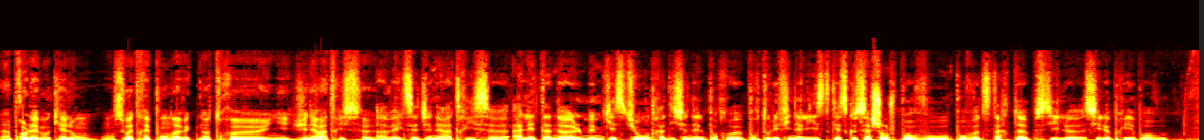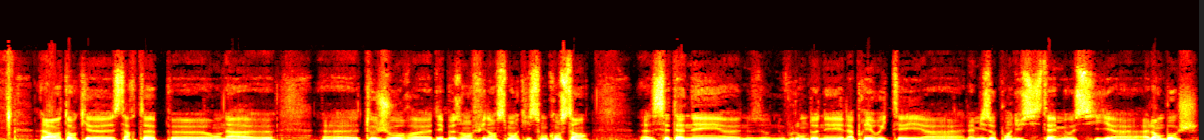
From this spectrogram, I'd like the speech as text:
un problème auquel on, on souhaite répondre avec notre euh, génératrice. Euh, avec cette génératrice à l'éthanol. Même question traditionnelle pour pour tous les finalistes. Qu'est-ce que ça change pour vous, pour votre start-up, si le si le prix est pour vous? Alors en tant que start-up, on a toujours des besoins en financement qui sont constants. Cette année, nous, nous, voulons donner la priorité à la mise au point du système, mais aussi à, à l'embauche.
